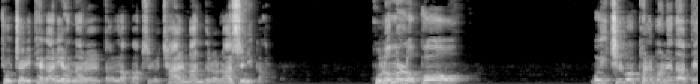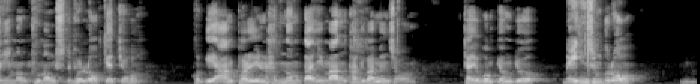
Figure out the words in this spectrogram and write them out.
조철이 대가리 하나를 달러 박스를 잘 만들어 놨으니까. 그놈을 놓고 뭐 이 7번 8번에다 때리면 구멍수도 별로 없겠죠. 거기에 안 팔리는 한 놈까지만 가져가면서. 자 이번 경주 메인 승부로 음,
